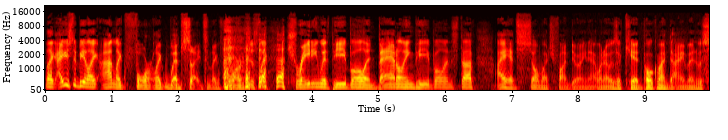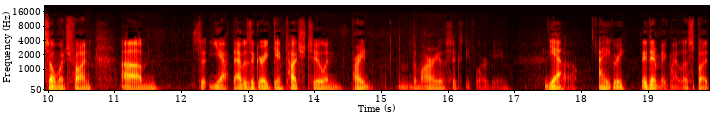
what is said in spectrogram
Like I used to be like on like four like websites and like forums, just like trading with people and battling people and stuff. I had so much fun doing that when I was a kid. Pokemon Diamond was so much fun. Um, so yeah, that was a great game. Touch too, and probably the, the Mario sixty four game. yeah, Uh, I agree. It didn't make my list, but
